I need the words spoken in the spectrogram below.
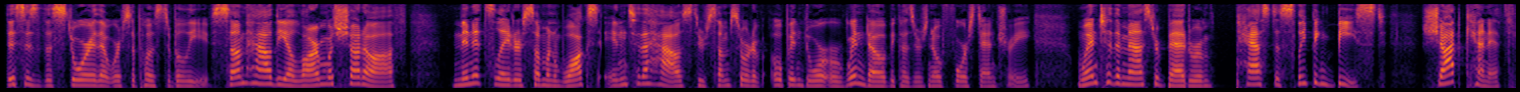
this is the story that we're supposed to believe. Somehow the alarm was shut off. Minutes later, someone walks into the house through some sort of open door or window because there's no forced entry, went to the master bedroom, passed a sleeping beast, shot Kenneth.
